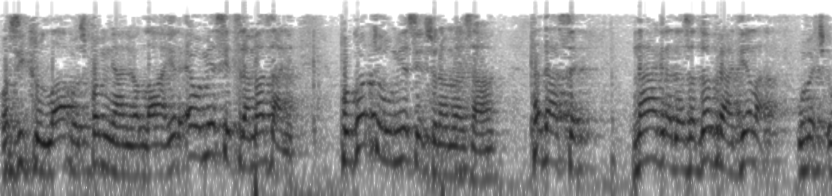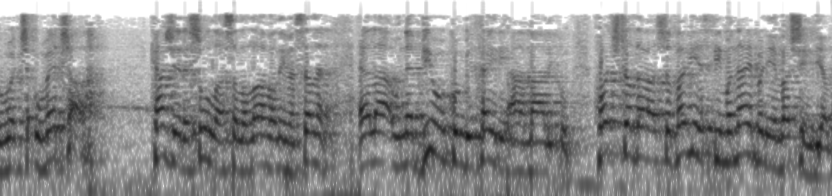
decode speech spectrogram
o zikrullahu, o spominjanju Allah. Jer evo mjesec Ramazan je. Pogotovo u mjesecu Ramazan. Tada se nagrada za dobra djela uveć, uveć, uvećava. Kaže Resulullah sallallahu alaihi wa sallam Ela unebiukum bi hajri amalikum. Hoćete da vas obavijestimo najboljem vašem dijelu?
